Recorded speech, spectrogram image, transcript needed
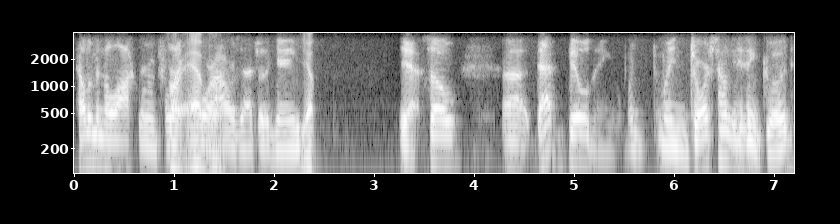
held him in the locker room for like four hours after the game. Yep. Yeah. So uh, that building, when when Georgetown isn't good,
